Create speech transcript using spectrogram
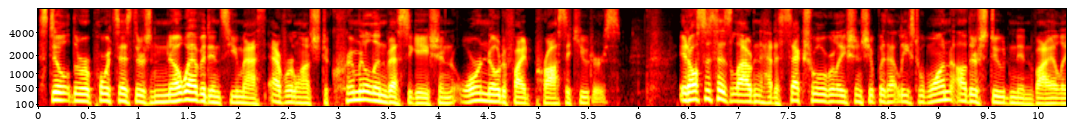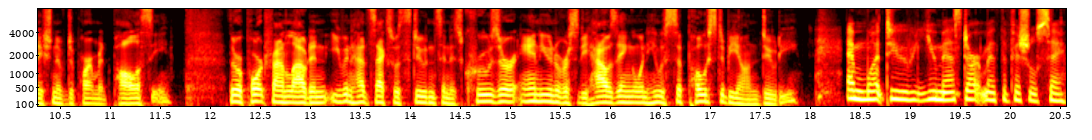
Still, the report says there's no evidence UMass ever launched a criminal investigation or notified prosecutors. It also says Loudon had a sexual relationship with at least one other student in violation of department policy. The report found Loudon even had sex with students in his cruiser and university housing when he was supposed to be on duty. And what do UMass Dartmouth officials say?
